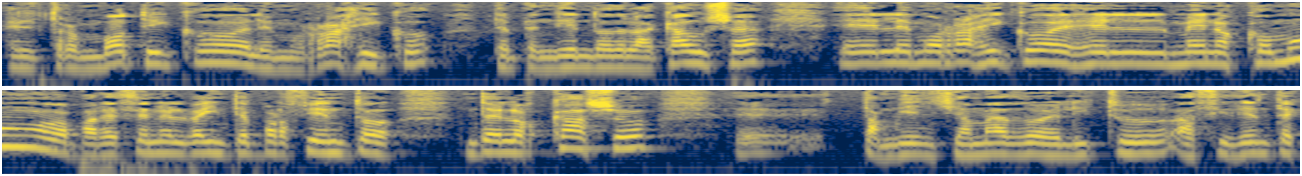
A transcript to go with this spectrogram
el trombótico, el hemorrágico, dependiendo de la causa. El hemorrágico es el menos común, aparece en el 20% de los casos, eh, también llamado el ictus accidentes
